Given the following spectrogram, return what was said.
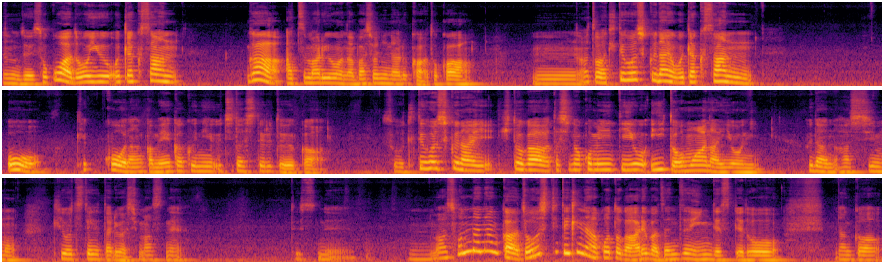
なのでそこはどういうお客さんが集まるような場所になるかとかうんあとは来てほしくないお客さんを結構なんか明確に打ち出してるというかそう来てほしくない人が私のコミュニティをいいと思わないように普段の発信も気をつけてたりはしますね。ですね。うん、まあそんななんか常識的なことがあれば全然いいんですけどなんか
